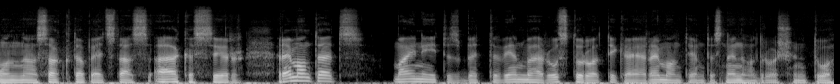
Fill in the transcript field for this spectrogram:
Un saku, tāpēc tās ēkas ir remontētas, mainītas, bet vienmēr uzturot tikai ar ремонтiem, tas nenodrošina то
